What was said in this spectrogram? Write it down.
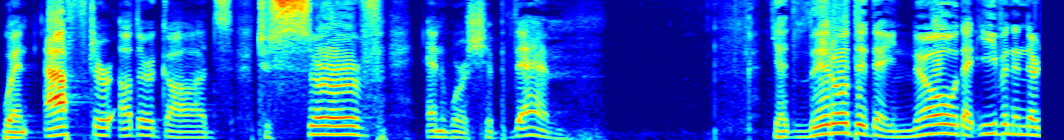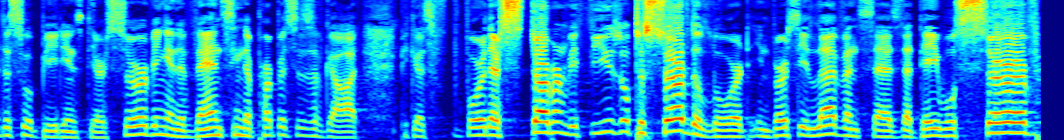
went after other gods to serve and worship them. Yet little did they know that even in their disobedience, they are serving and advancing the purposes of God, because for their stubborn refusal to serve the Lord, in verse 11 says that they will serve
